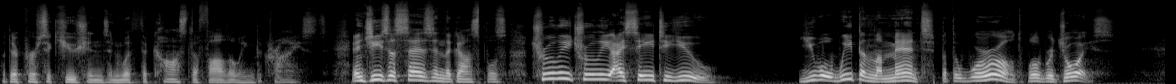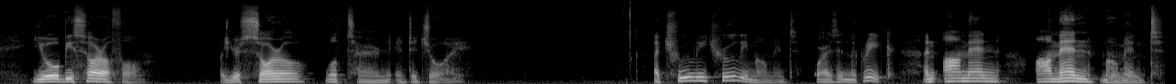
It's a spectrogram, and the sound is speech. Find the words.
with their persecutions and with the cost of following the Christ. And Jesus says in the Gospels, Truly, truly, I say to you, you will weep and lament, but the world will rejoice. You will be sorrowful, but your sorrow will turn into joy. A truly, truly moment, or as in the Greek, an amen, amen moment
